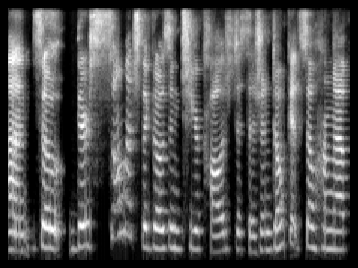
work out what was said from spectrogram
um, so there's so much that goes into your college decision don't get so hung up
